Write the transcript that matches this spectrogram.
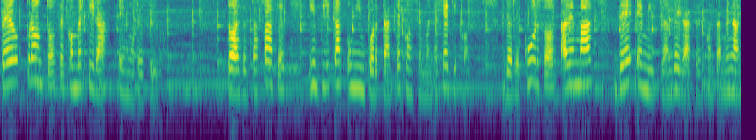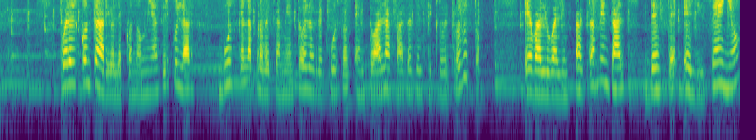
pero pronto se convertirá en un residuo. Todas estas fases implican un importante consumo energético, de recursos, además de emisión de gases contaminantes. Por el contrario, la economía circular busca el aprovechamiento de los recursos en todas las fases del ciclo del producto. Evalúa el impacto ambiental desde el diseño,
